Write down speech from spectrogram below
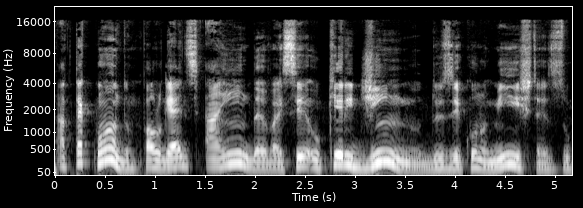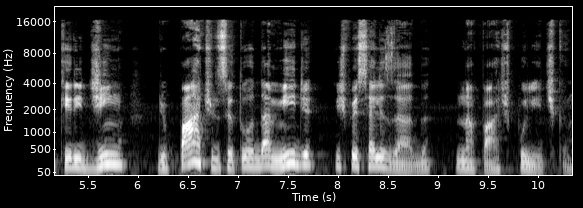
até quando Paulo Guedes ainda vai ser o queridinho dos economistas, o queridinho de parte do setor da mídia especializada na parte política?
